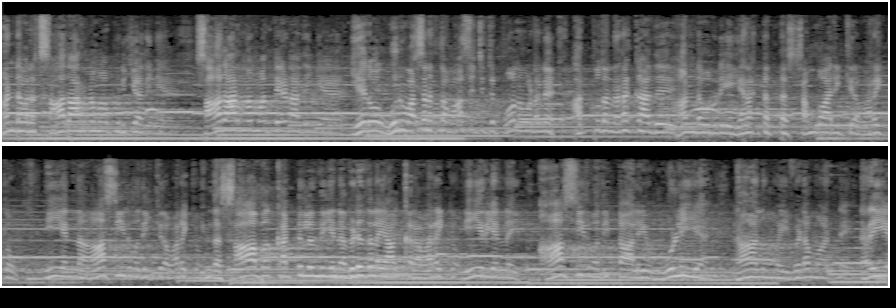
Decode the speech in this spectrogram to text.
ஆண்டவரை சாதாரணமா பிடிக்காதீங்க. சாதாரணமா தேடாதீங்க. ஏதோ ஒரு வசனத்தை வாசிச்சுட்டு போன உடனே அற்புதம் நடக்காது. ஆண்டவருடைய இரக்கத்தை சம்பாதிக்கிற வரைக்கும் நீ என்ன ஆசீர்வதிக்கிற வரைக்கும் இந்த சாப கட்டிலிருந்து என்னை விடுதலையாக்குற வரைக்கும் நீர் என்னை ஆசீர்வதித்தாலே ஒளிய நான் உம்மை விடமாட்டேன். நிறைய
